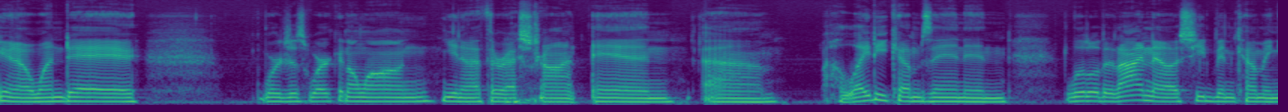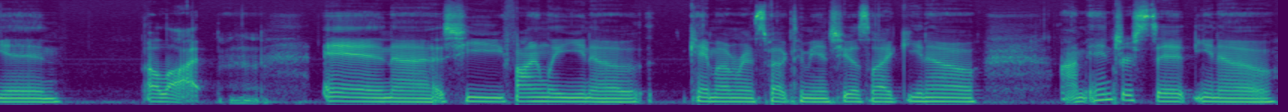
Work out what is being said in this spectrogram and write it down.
you know, one day we're just working along, you know, at the restaurant and um, a lady comes in and little did I know she'd been coming in a lot. And uh, she finally, you know, came over and spoke to me and she was like, you know, I'm interested, you know,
